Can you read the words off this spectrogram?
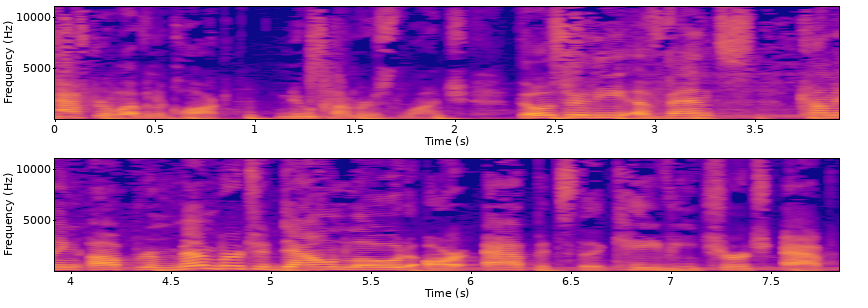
after 11 o'clock, newcomers lunch. Those are the events coming up. Remember to download our app. It's the KV Church app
